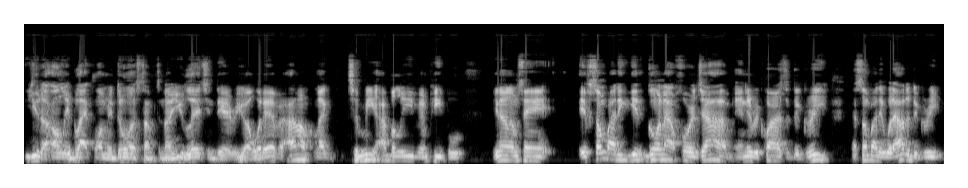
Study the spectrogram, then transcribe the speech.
you're the only black woman doing something or you legendary or whatever. I don't like. To me, I believe in people. You know what I'm saying? If somebody get going out for a job and it requires a degree, and somebody without a degree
